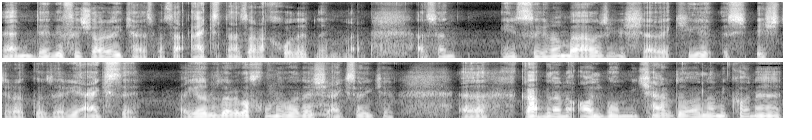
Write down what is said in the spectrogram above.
همین دلیل فشارهایی که هست مثلا عکس نظر خودت نمی‌دونم. اصلا اینستاگرام به حال یه شبکه اشتراک گذاری عکسه. و یارو داره با خانوادهش عکسایی که قبلا آلبوم می‌کرد و حالا می‌کنه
